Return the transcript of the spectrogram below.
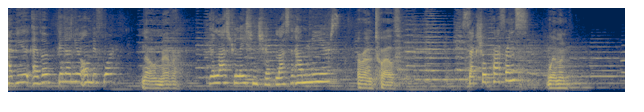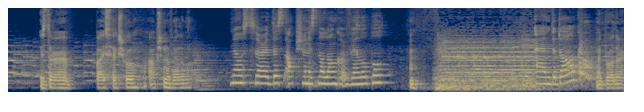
Have you ever been on your own before? No, never. Your last relationship lasted how many years? Around 12. Sexual preference? Women. Is there a bisexual option available? No, sir, this option is no longer available. Hmm. And the dog? My brother,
